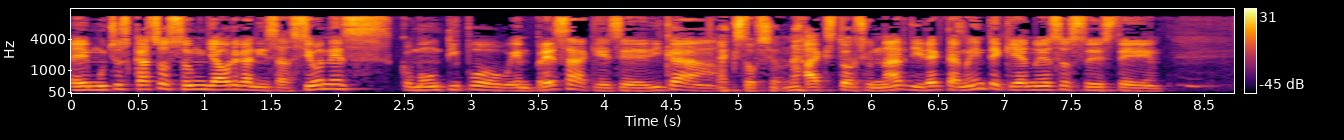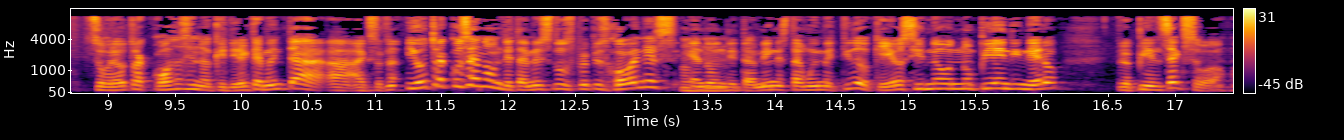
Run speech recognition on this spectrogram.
en muchos casos son ya organizaciones como un tipo empresa que se dedica a extorsionar, a extorsionar directamente, que ya no es este sobre otra cosa, sino que directamente a, a extorsionar. Y otra cosa en donde también son los propios jóvenes, uh -huh. en donde también está muy metido, que ellos sí no, no piden dinero, pero piden sexo.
